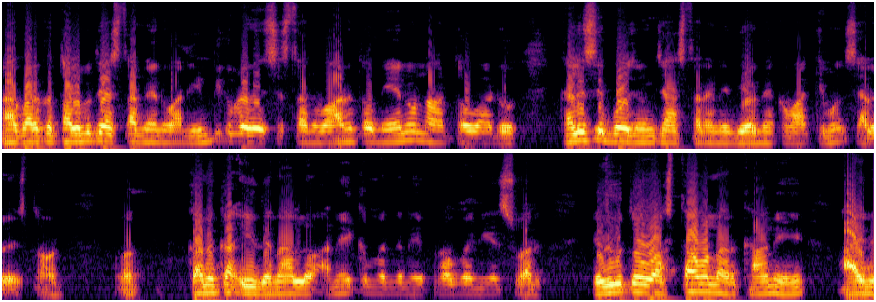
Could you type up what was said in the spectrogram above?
నా కొరకు తలుపు తెస్తాను నేను వాని ఇంటికి ప్రవేశిస్తాను. వానితో నేను నాతో వాడు కలిసి భోజనం చేస్తానని దేవుని యొక్క వాక్యము సెలవిస్తాను కనుక ఈ దినాల్లో అనేక మందిని ప్రభు అయిన ఎదుగుతూ వస్తా ఉన్నారు. కానీ ఆయన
